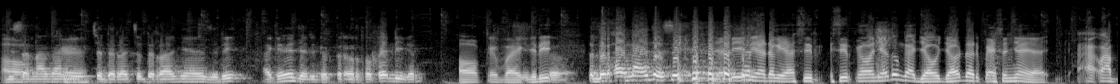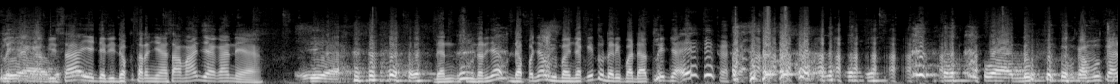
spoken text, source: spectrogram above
bisa Oke. nangani cedera-cederanya. Jadi akhirnya jadi dokter ortopedi kan. Oke baik jadi Gitu. sederhana aja sih. jadi ini ada ya sir circle-nya tuh nggak jauh-jauh dari passionnya ya atletnya Iya, nggak bisa betul. ya jadi dokternya sama aja kan ya iya. dan sebenarnya dapatnya lebih banyak itu daripada atletnya eh Waduh. bukan-bukan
